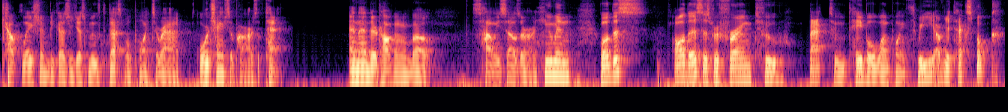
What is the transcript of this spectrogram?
calculation because you just move the decimal points around or change the powers of 10. And then they're talking about how many cells are in human. Well, this all this is referring to back to table 1.3 of your textbook,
